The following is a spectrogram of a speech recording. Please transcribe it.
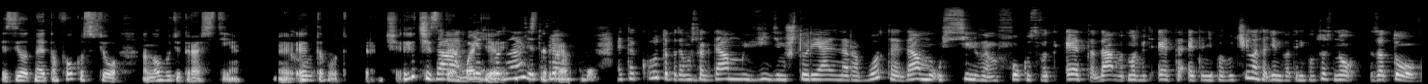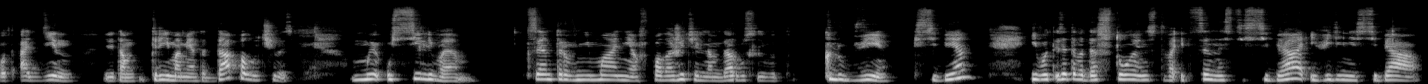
и сделать на этом фокус, все, оно будет расти. Э. Это вот прям чистая да, магия. Нет, вы знаете, это прям это круто, потому что когда мы видим, что реально работает, да, мы усиливаем фокус вот это, да, вот может быть это, это не получилось, один, два, три не получилось, но зато вот один или там три момента, да, получилось, мы усиливаем центр внимания в положительном, да, русле вот к любви к себе, и вот из этого достоинства и ценности себя и видения себя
